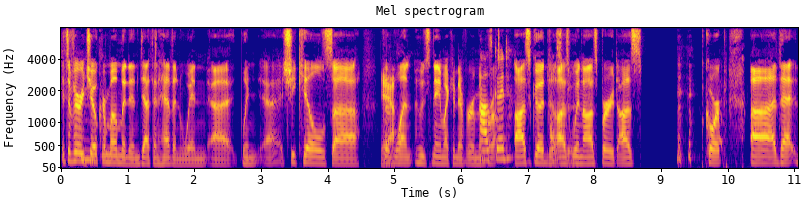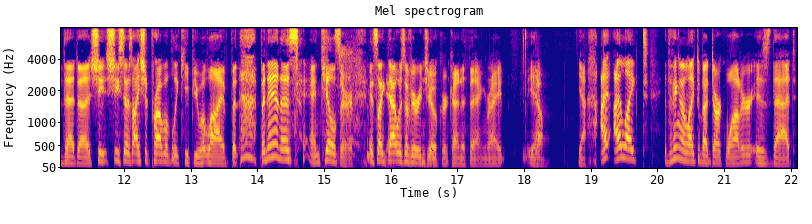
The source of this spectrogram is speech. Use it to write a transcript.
It's a very Joker moment in Death in Heaven when uh, when uh, she kills uh, the Yeah. one whose name I can never remember. Osgood? Osgood. Osgood. Oswin Osbert. Os. Corp. Uh, that that uh, she she says I should probably keep you alive, but bananas and kills her. It's like that was a very Joker kind of thing, right? Yeah. Yeah, I, I liked the thing I liked about Dark Water is that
